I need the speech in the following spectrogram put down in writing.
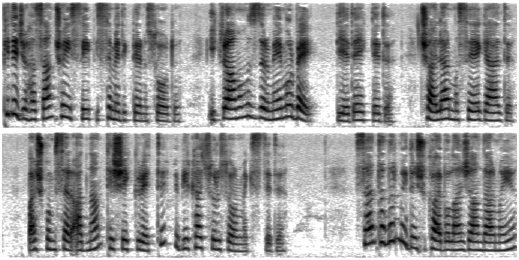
Pideci Hasan çay isteyip istemediklerini sordu. İkramımızdır memur bey diye de ekledi. Çaylar masaya geldi. Başkomiser Adnan teşekkür etti ve birkaç soru sormak istedi. Sen tanır mıydın şu kaybolan jandarmayı?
